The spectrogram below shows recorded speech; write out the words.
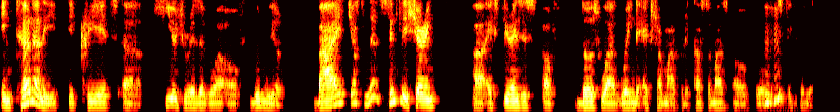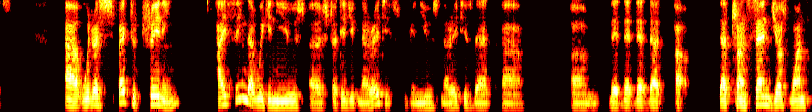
internally it creates a huge reservoir of goodwill by just simply sharing uh, experiences of those who are going the extra mile for the customers or for mm-hmm. the stakeholders. Uh, with respect to training, I think that we can use uh, strategic narratives. We can use narratives that uh, um, that that that that, uh, that transcend just one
